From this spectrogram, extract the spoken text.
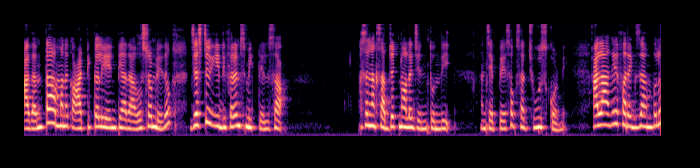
అదంతా మనకు ఆర్టికల్ ఏంటి అది అవసరం లేదు. జస్ట్ ఈ డిఫరెన్స్ మీకు తెలుసా? అసలు నాకు సబ్జెక్ట్ నాలెడ్జ్ ఎంత ఉంది అని చెప్పేసి ఒకసారి చూసుకోండి. అలాగే ఫర్ ఎగ్జాంపుల్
